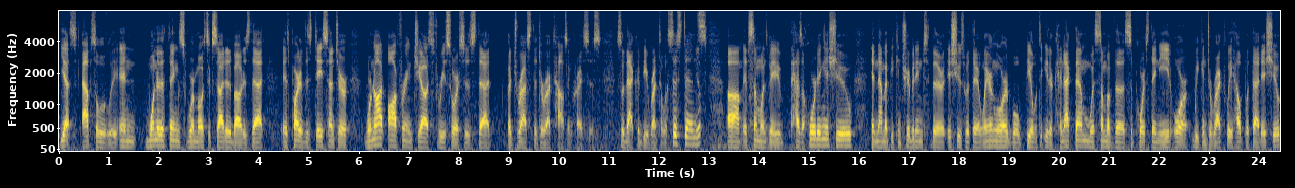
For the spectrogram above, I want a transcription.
Yes, absolutely. And one of the things we're most excited about is that as part of this day center, we're not offering just resources that address the direct housing crisis. So that could be rental assistance. Um, if someone's maybe has a hoarding issue and that might be contributing to the issues with their landlord, we'll be able to either connect them with some of the supports they need or we can directly help with that issue.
